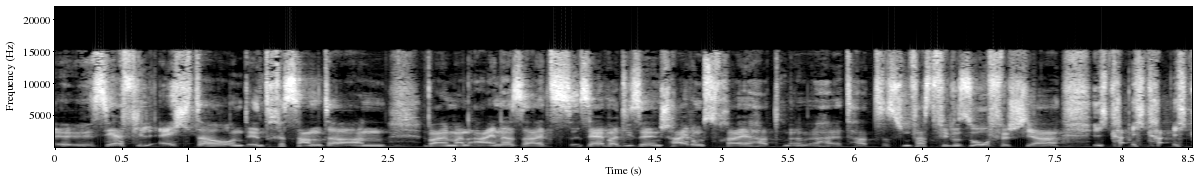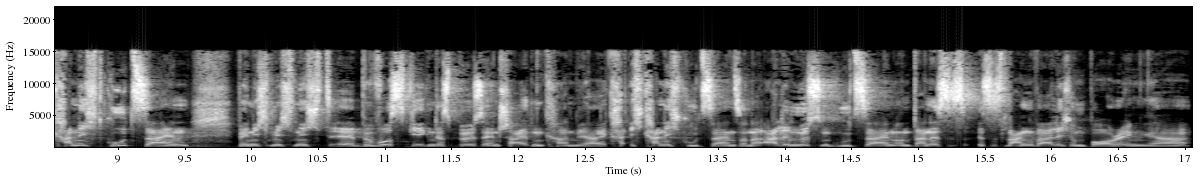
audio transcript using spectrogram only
äh, sehr viel echter und interessanter an, weil man einerseits selber diese Entscheidungsfreiheit hat. Das ist schon fast philosophisch, ja. Ich kann, ich kann, ich kann nicht gut sein, wenn ich mich nicht äh, bewusst gegen das Böse entscheiden kann. Ja, ich kann, ich kann nicht gut sein, sondern alle müssen gut sein. Und dann ist es, ist es langweilig und boring, ja.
